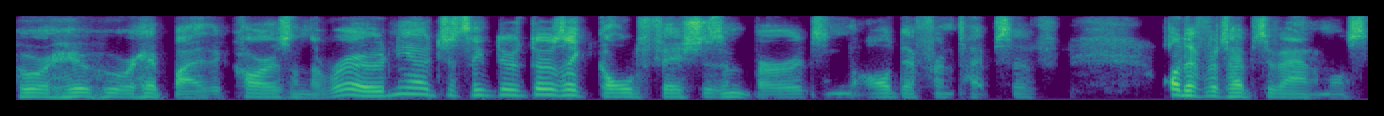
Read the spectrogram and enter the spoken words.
who were who were hit by the cars on the road. You know, just like there's there's like goldfishes and birds and all different types of all different types of animals.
